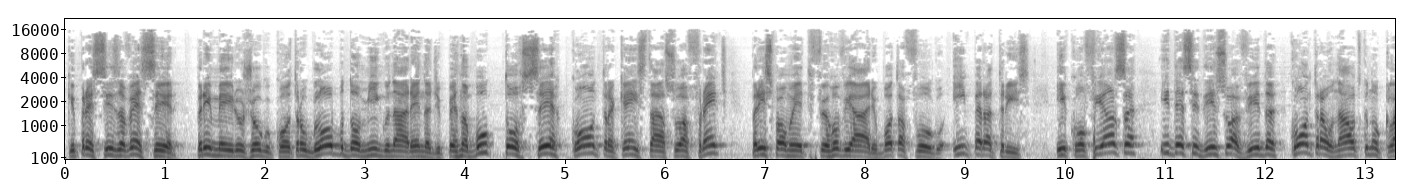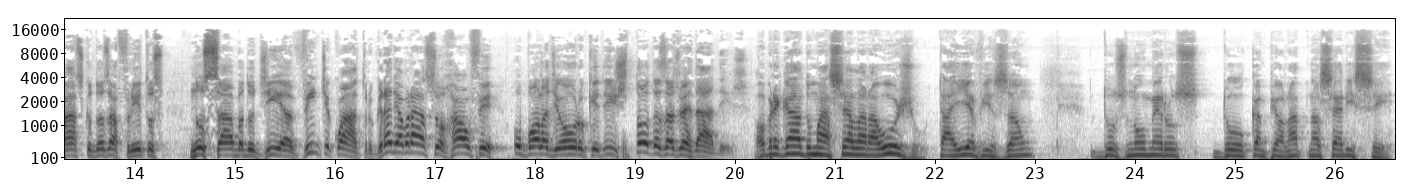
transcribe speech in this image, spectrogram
que precisa vencer primeiro jogo contra o Globo, domingo na Arena de Pernambuco, torcer contra quem está à sua frente, principalmente Ferroviário, Botafogo, Imperatriz e Confiança, e decidir sua vida contra o Náutico no Clássico dos Aflitos no sábado, dia 24. Grande abraço, Ralf, o bola de ouro que diz todas as verdades. Obrigado, Marcelo Araújo. Tá aí a visão dos números do campeonato na Série C.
